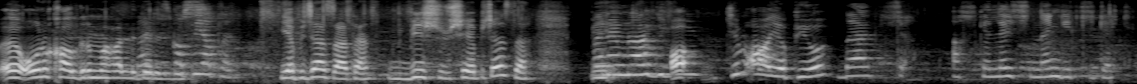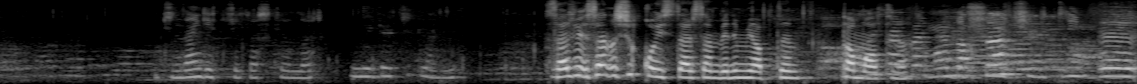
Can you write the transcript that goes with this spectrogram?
Ee, onu kaldırımla hallederiz Bence kapı biz. yapın. Yapacağız zaten. Bir sürü şey yapacağız da. Ben Bir... Emrah'a gideyim. A, kim A yapıyor? Ben askerler içinden geçecek. İçinden geçecek askerler. Ne gerçekten mi? Selvi sen ışık koy istersen benim yaptığım tam altına. Ben Şimdi bitireyim. e,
